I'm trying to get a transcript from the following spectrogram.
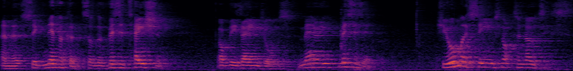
and the significance of the visitation of these angels, Mary misses it. She almost seems not to notice.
